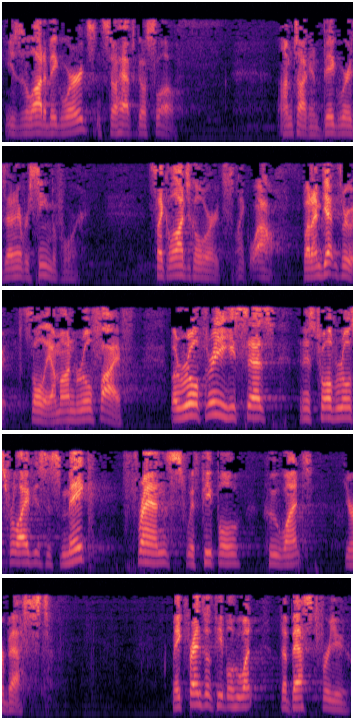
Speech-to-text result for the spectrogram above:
He uses a lot of big words, and so I have to go slow. I'm talking big words I've never seen before. Psychological words. Like, wow. But I'm getting through it slowly. I'm on rule five. But rule three, he says in his 12 rules for life, he says, make friends with people who want your best. Make friends with people who want the best for you.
